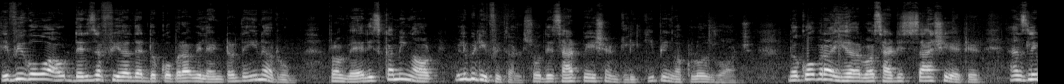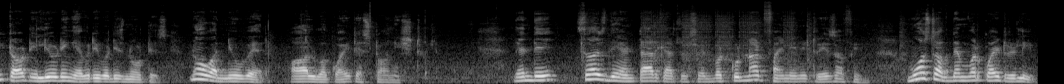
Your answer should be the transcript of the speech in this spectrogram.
If we go out, there is a fear that the cobra will enter the inner room. From where is coming out will be difficult, so they sat patiently, keeping a close watch. The cobra here was satiated and slipped out, eluding everybody's notice. No one knew where. All were quite astonished. Then they searched the entire cattle shed but could not find any trace of him. Most of them were quite relieved.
